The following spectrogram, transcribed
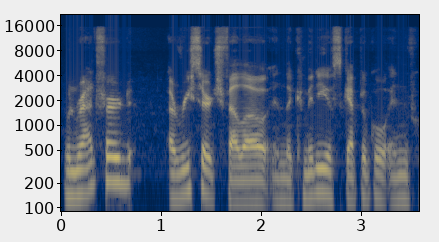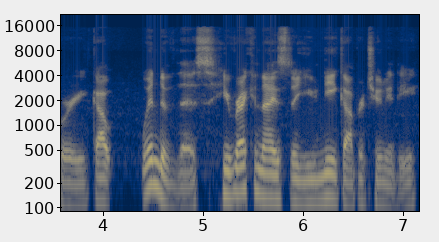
When Radford, a research fellow in the Committee of Skeptical Inquiry, got wind of this, he recognized a unique opportunity.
